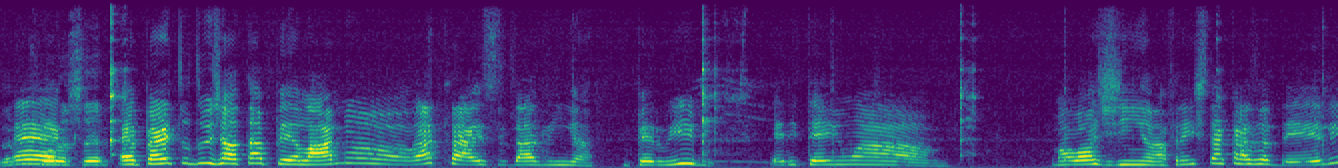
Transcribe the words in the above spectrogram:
É, é perto do JP, lá, no, lá atrás da linha em Peruíbe. Ele tem uma, uma lojinha na frente da casa dele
